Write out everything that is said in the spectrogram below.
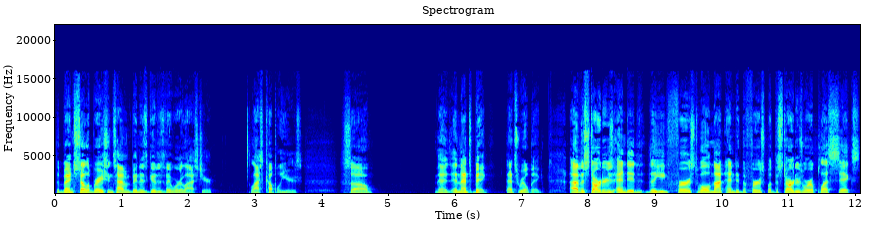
the bench celebrations haven't been as good as they were last year, last couple years. So, and that's big. That's real big. Uh, the starters ended the first, well, not ended the first, but the starters were a plus six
